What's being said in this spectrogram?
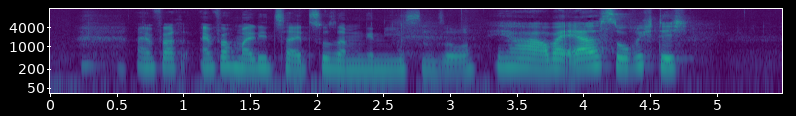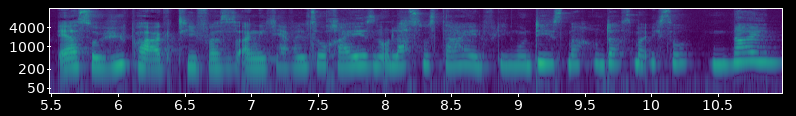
einfach, einfach mal die Zeit zusammen genießen, so. Ja, aber er ist so richtig er ist so hyperaktiv, was es angeht. Er will so reisen und lass uns dahin fliegen und dies machen und das mal. Ich so, nein,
